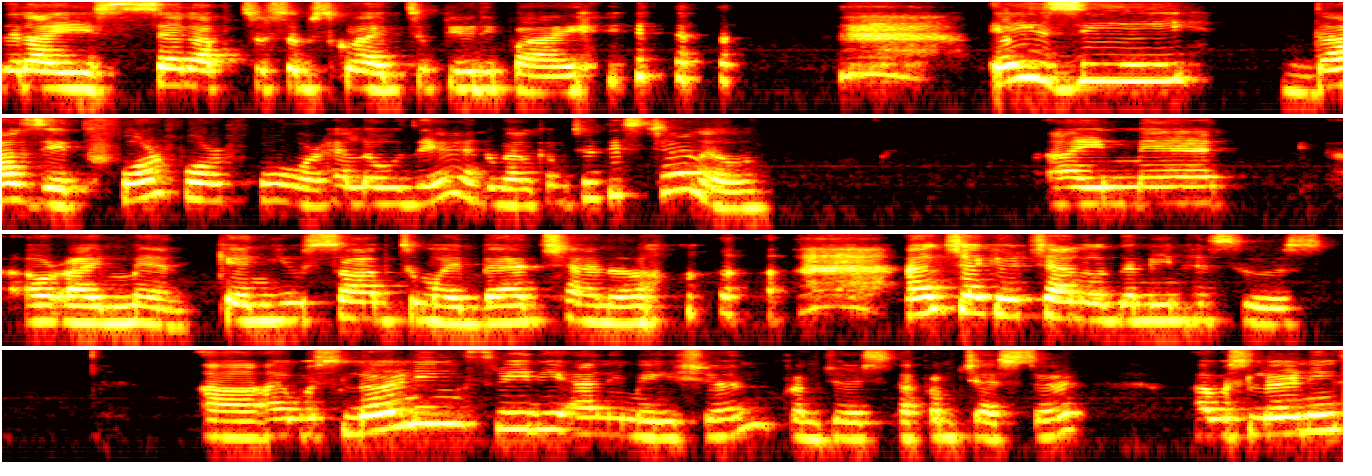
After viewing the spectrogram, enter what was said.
that I set up to subscribe to PewDiePie. AZ does it 444. Hello there and welcome to this channel. I met or I meant, can you sub to my bad channel? I'll check your channel, the meme Jesus uh, I was learning 3D animation from just uh, from Chester. I was learning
